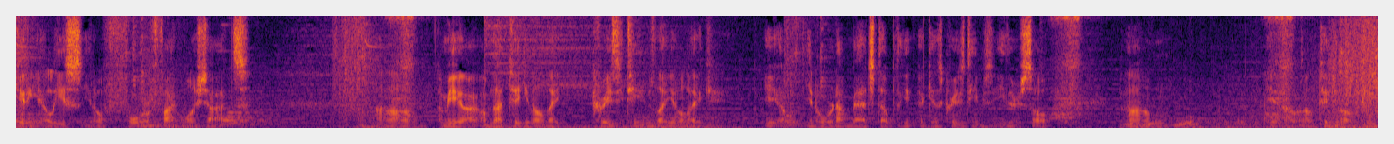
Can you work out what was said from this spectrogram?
getting at least, you know, four or five one shots. Um, I mean, I, am not taking on like crazy teams, like, you know, like, you know, you know, we're not matched up against crazy teams either. So, um, yeah, I'm taking on teams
